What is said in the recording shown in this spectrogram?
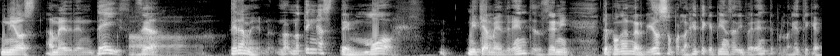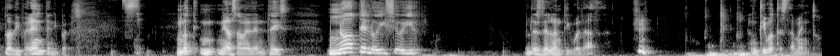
ni os amedrentéis. O sea, espérame, no, no tengas temor ni te amedrentes, o sea, ni te pongas nervioso por la gente que piensa diferente, por la gente que actúa diferente, ni, ni os amedrentéis. No te lo hice oír desde la antigüedad. Antiguo Testamento.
